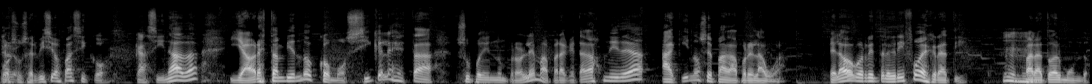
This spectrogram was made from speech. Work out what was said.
por sus servicios básicos casi nada y ahora están viendo como sí que les está suponiendo un problema. Para que te hagas una idea, aquí no se paga por el agua. El agua corriente del grifo es gratis para todo el mundo.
